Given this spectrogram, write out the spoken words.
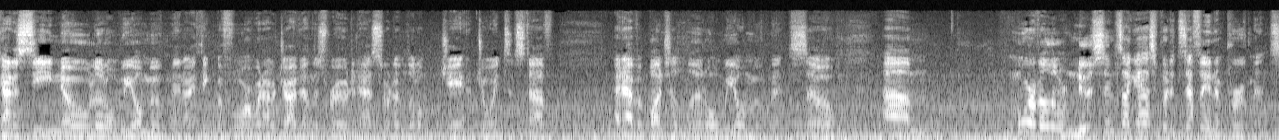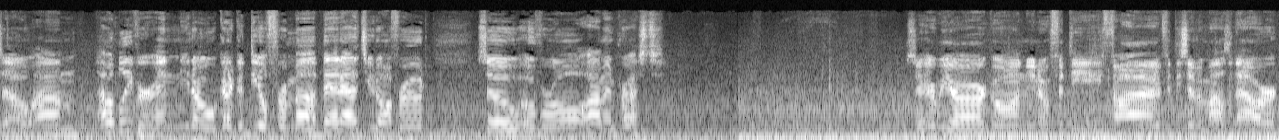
kind of see no little wheel movement. I think before when I would drive down this road, it has sort of little joints and stuff. I'd have a bunch of little wheel movements. So um, more of a little nuisance, I guess, but it's definitely an improvement. So um, I'm a believer, and you know, got a good deal from uh, Bad Attitude Off-Road. So overall, I'm impressed. So here we are going, you know, 55, 57 miles an hour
